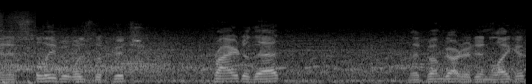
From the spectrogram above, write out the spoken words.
And it's, I believe it was the pitch prior to that that Bumgarner didn't like it.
